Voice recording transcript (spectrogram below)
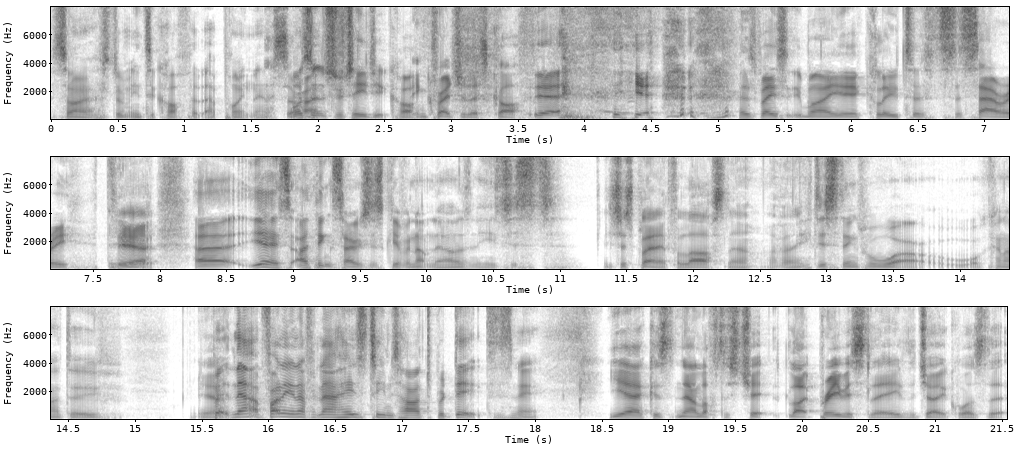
Sorry, I didn't mean to cough at that point. Then all wasn't right. a strategic cough. Incredulous cough. Yeah, yeah. That's basically my uh, clue to, to Sarri. To, Yeah. uh, yes, I think Sarri's just given up now, isn't he? He's just He's just playing it for laughs now. I think he just thinks, well, what what can I do? Yeah, But now, funny enough, now his team's hard to predict, isn't it? yeah, because now Loftus Cheek, like previously, the joke was that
